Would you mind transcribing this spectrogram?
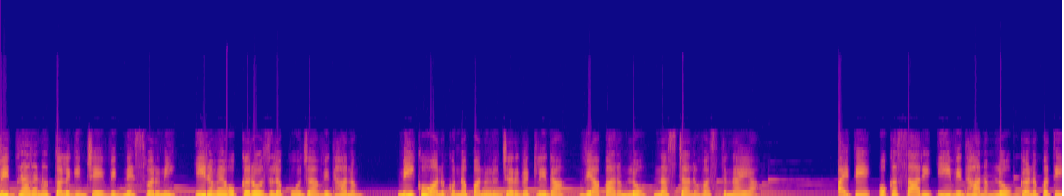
విఘ్నాలను తొలగించే విఘ్నేశ్వరుని ఇరవై ఒక్క రోజుల పూజా విధానం. మీకు అనుకున్న పనులు జరగట్లేదా? వ్యాపారంలో నష్టాలు వస్తున్నాయా? అయితే ఒకసారి ఈ విధానంలో గణపతి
